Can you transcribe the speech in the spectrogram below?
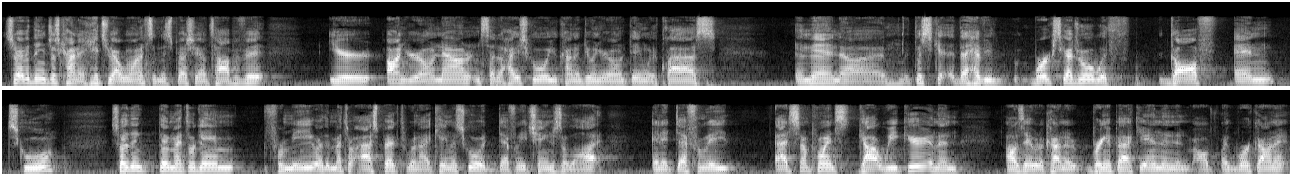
So everything just kind of hits you at once, and especially on top of it, you're on your own now instead of high school. You're kind of doing your own thing with class, and then uh, the the heavy work schedule with golf and school. So I think the mental game for me, or the mental aspect when I came to school, it definitely changed a lot, and it definitely at some points got weaker, and then I was able to kind of bring it back in, and then I'll like work on it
